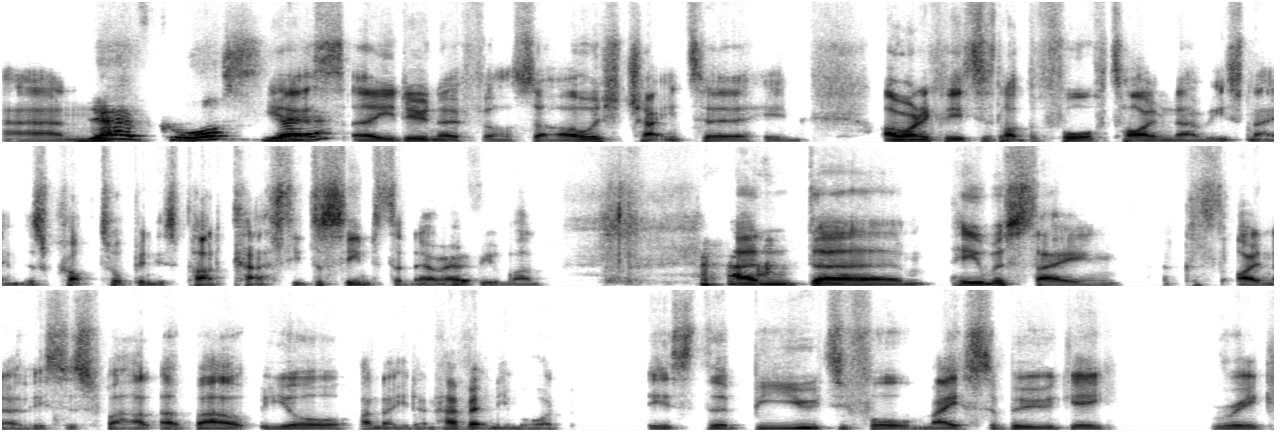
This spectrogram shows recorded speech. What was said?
And yeah, of course. Yes, yeah. uh, you do know Phil. So I was chatting to him. Ironically, this is like the fourth time now his name has cropped up in this podcast. He just seems to know everyone. and um, he was saying, because I know this as well, about your, I know you don't have it anymore, is the beautiful Mesa Boogie rig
